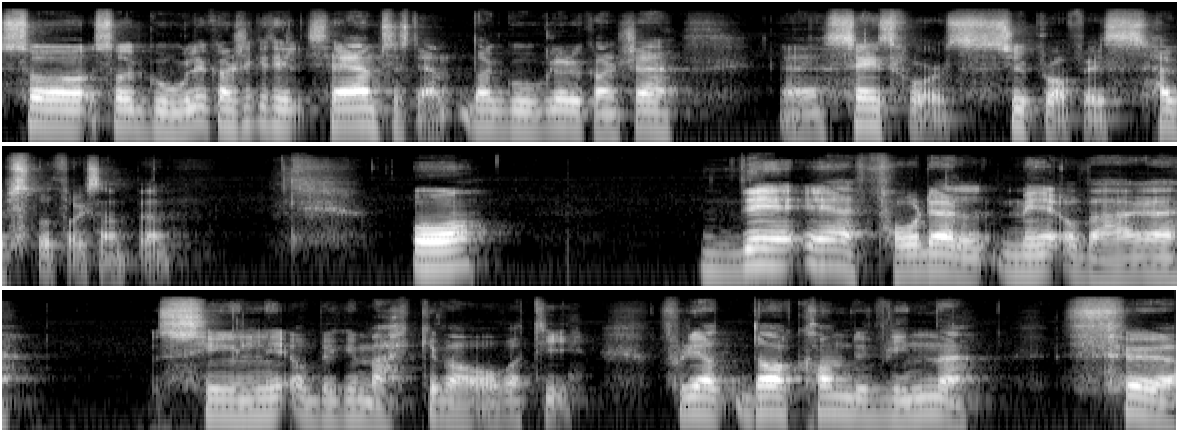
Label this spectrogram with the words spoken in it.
så, så, googler du kanskje ikke til CRM-system. Da googler du kanskje eh, Salesforce, SuperOffice, HubSpot f.eks. Og det er fordelen med å være synlig og bygge merkevarer over tid. Fordi at da kan du vinne før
